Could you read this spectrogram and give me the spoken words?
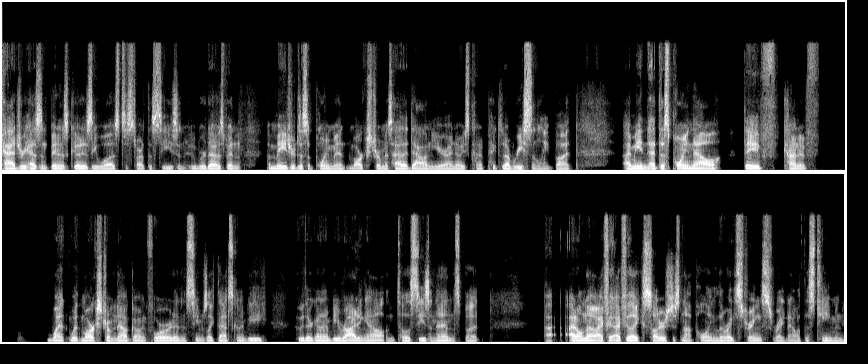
Kadri hasn't been as good as he was to start the season. Huberdeau has been a major disappointment. Markstrom has had a down year. I know he's kind of picked it up recently, but I mean, at this point now, they've kind of went with Markstrom now going forward, and it seems like that's going to be who they're going to be riding out until the season ends. But I, I don't know. I feel, I feel like Sutter's just not pulling the right strings right now with this team. And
